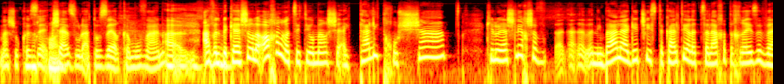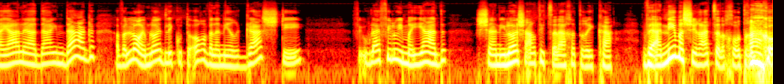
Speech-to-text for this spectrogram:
משהו כזה, נכון. כשהזולת עוזר כמובן. אה, אבל בקשר לאוכל רציתי לומר שהייתה לי תחושה... כאילו, יש לי עכשיו, אני באה להגיד שהסתכלתי על הצלחת אחרי זה והיה עליה עדיין דג, אבל לא, הם לא הדליקו את האור, אבל אני הרגשתי, אולי אפילו עם היד, שאני לא השארתי צלחת ריקה. ואני משאירה צלחות ריקות.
